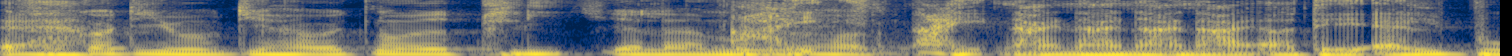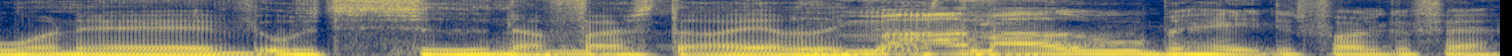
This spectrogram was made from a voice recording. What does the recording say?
ja. så går de jo, de har jo ikke noget pli eller modhold. nej, nej, nej, nej, nej. Og det er albuerne ud til siden og først, og jeg ved ikke... Meget, meget ubehageligt folkefærd.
